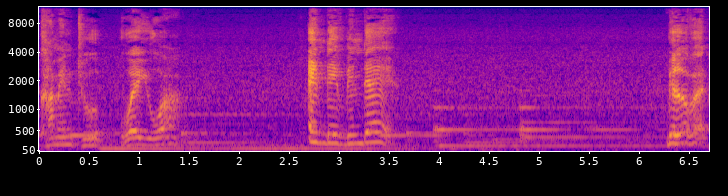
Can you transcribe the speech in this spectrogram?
coming to where you are. And they've been there. Beloved,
